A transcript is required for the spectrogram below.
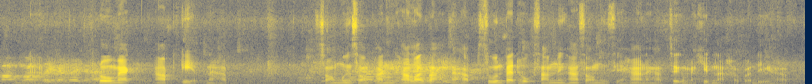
กองกองใส่กันไว้ก็ได้ Pro Max Upgrade นะครับ22,500 บาทนะครับ 0863152145 นะครับ เจอกันใหม่คลิปหน้าครับสวัสดีครับ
